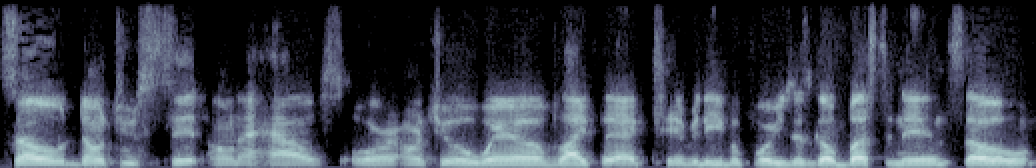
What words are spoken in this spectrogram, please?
So don't you sit on a house or aren't you aware of like the activity before you just go busting in? So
